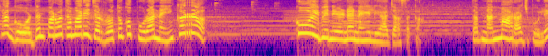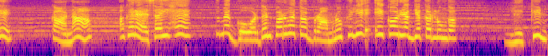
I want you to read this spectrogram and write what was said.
क्या गोवर्धन पर्वत हमारी जरूरतों को पूरा नहीं कर रहा? कोई भी निर्णय नहीं लिया जा सका। तब नंद महाराज बोले काना अगर ऐसा ही है तो मैं गोवर्धन पर्वत और ब्राह्मणों के लिए एक और यज्ञ कर लूँगा। लेकिन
